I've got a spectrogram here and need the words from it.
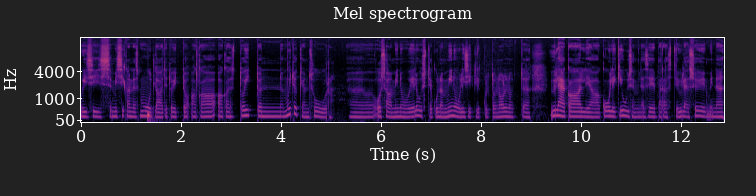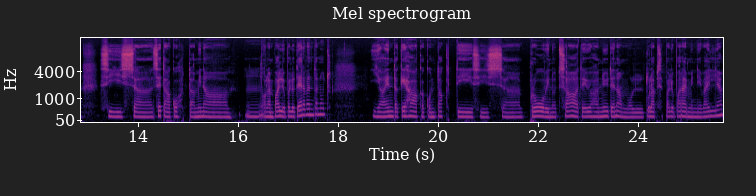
või siis mis iganes muud laadi toitu, aga, aga toit on, muidugi on suur osa minu elust ja kuna minul isiklikult on olnud ülekaal ja koolikiusamine seepärast ja ülesöömine, siis seda kohta mina mm, olen palju-palju tervendanud ja enda kehaga kontakti siis proovinud saada ja üha nüüd enam mul tuleb see palju paremini välja.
